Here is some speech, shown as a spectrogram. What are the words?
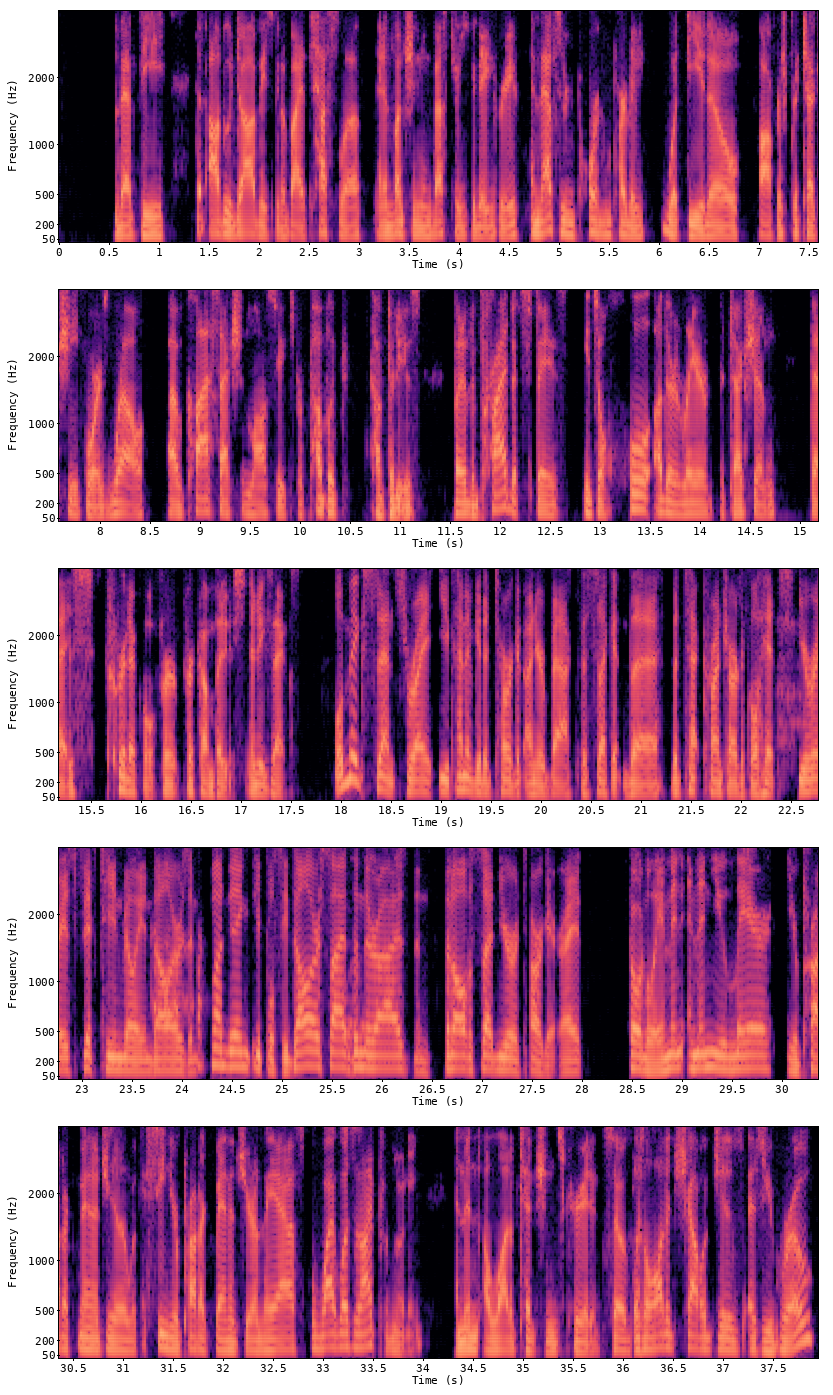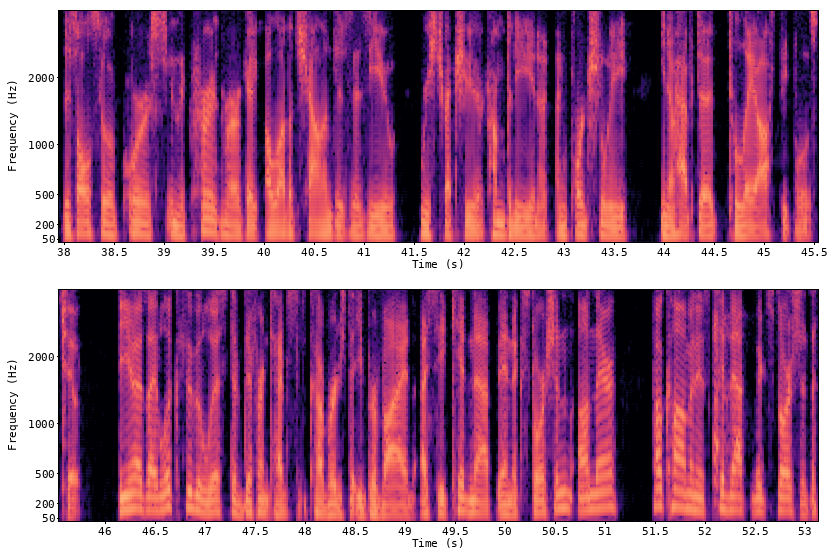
that the that Abu Dhabi is going to buy a Tesla and a bunch of investors get angry, and that's an important part of what D&O offers protection for as well uh, class action lawsuits for public companies. But in the private space, it's a whole other layer of protection that is critical for, for companies and execs. Well, it makes sense, right? You kind of get a target on your back the second the the TechCrunch article hits. You raise $15 million in funding, people see dollar signs in their eyes, then then all of a sudden you're a target, right? Totally. And then and then you layer your product manager with a senior product manager and they ask, well, why wasn't I promoted? and then a lot of tension is created. So there's a lot of challenges as you grow. There's also, of course, in the current market, a lot of challenges as you restructure your company and unfortunately, you know, have to to lay off people as too. You know, as I look through the list of different types of coverage that you provide, I see kidnap and extortion on there. How common is kidnapping extortion? is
